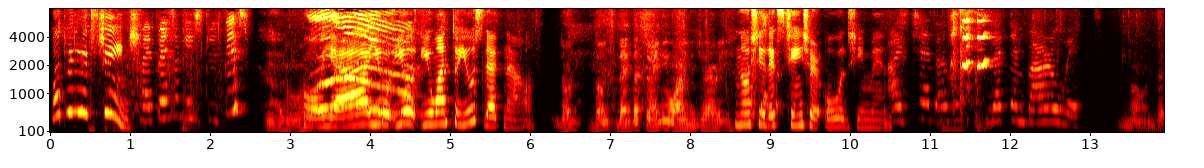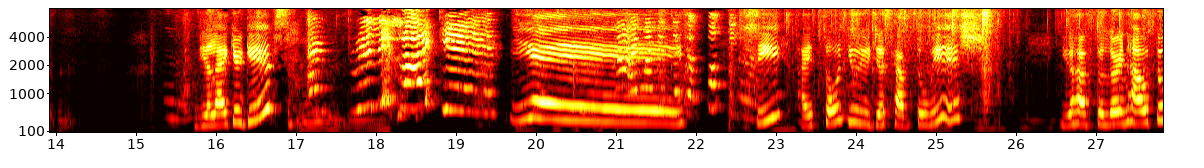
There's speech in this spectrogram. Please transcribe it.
What will you exchange? my pencil case to this. No. Oh yeah, you you you want to use that now. Don't don't lend that to anyone, Geri. No, she'll exchange her old, she meant. I said I'll just let them borrow it. No, that. Do you like your gifts? Mm. Really like it! Yay! It's a Pokemon. See, I told you you just have to wish. You have to learn how to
